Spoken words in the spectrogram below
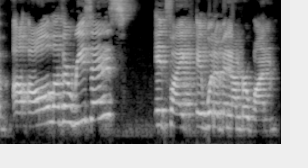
uh, all other reasons, it's like it would have been number one.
